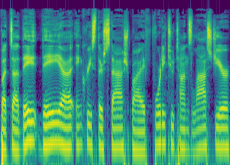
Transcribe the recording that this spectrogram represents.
But uh, they they uh, increased their stash by 42 tons last year,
